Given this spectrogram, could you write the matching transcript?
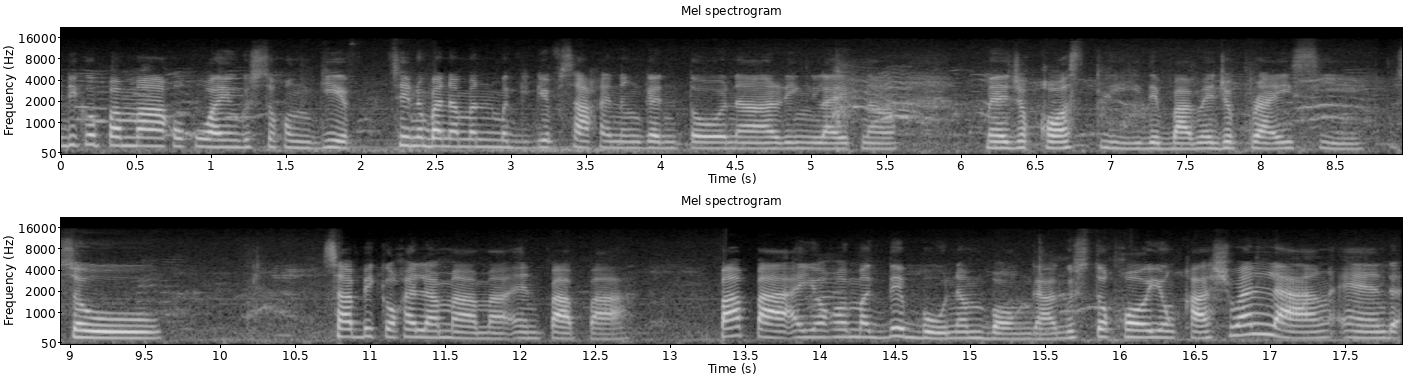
hindi ko pa makukuha yung gusto kong gift. Sino ba naman mag-gift sa akin ng ganito na ring light na medyo costly, 'di ba? Medyo pricey. So, sabi ko kay mama and papa, Papa, ayoko mag-debut ng bongga. Gusto ko yung casual lang and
